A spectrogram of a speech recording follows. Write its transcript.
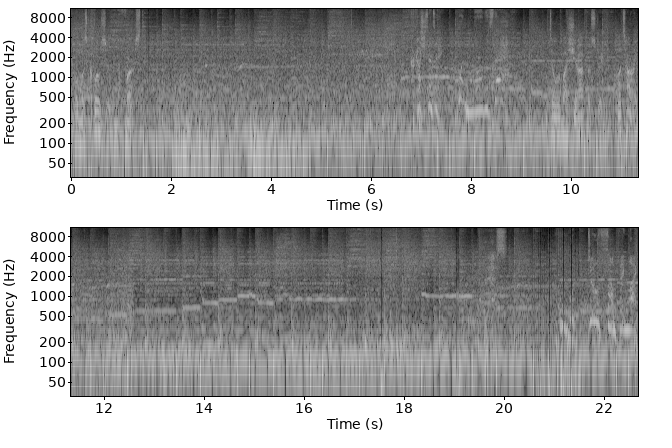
That one was closer than the first. Kakashi Sensei, what in the world is that? It's over by Shirato Street. Let's hurry. This. Who would do something like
